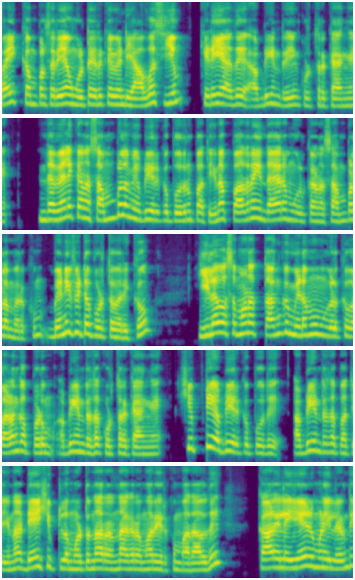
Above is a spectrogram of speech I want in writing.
பைக் கம்பல்சரியாக உங்கள்கிட்ட இருக்க வேண்டிய அவசியம் கிடையாது அப்படின்றதையும் கொடுத்துருக்காங்க இந்த வேலைக்கான சம்பளம் எப்படி இருக்க போதுன்னு பார்த்தீங்கன்னா, 15,000 உங்களுக்கான சம்பளம் இருக்கும். பெனிஃபிட்டை பொறுத்த வரைக்கும் இலவசமான தங்கும் இடமும் உங்களுக்கு வழங்கப்படும் அப்படின்றத கொடுத்துருக்காங்க ஷிஃப்ட் எப்படி இருக்க போகுது அப்படின்றத பார்த்தீங்கன்னா, டே ஷிஃப்ட்டில் மட்டும்தான் ரன் ஆகுற மாதிரி இருக்கும். அதாவது காலையில் ஏழு மணிலேருந்து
